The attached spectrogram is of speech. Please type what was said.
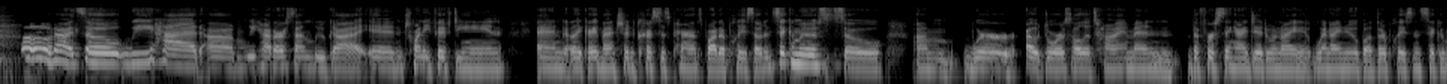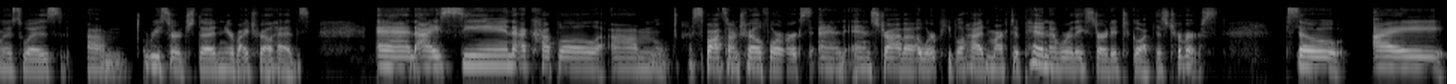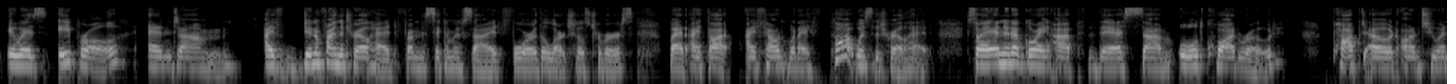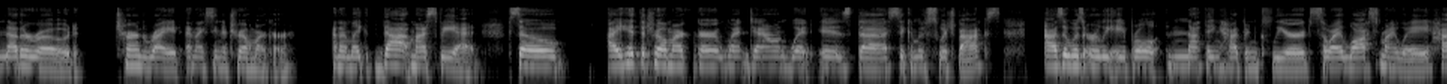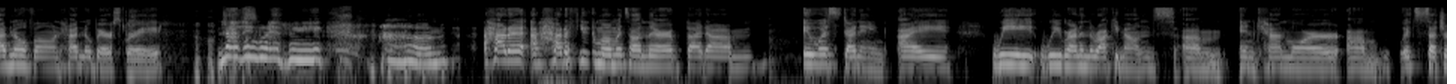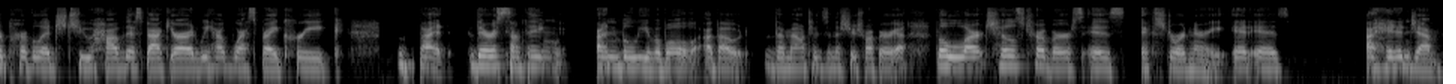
oh god so we had um we had our son luca in 2015 and like i mentioned chris's parents bought a place out in sicamous so um we're outdoors all the time and the first thing i did when i when i knew about their place in sicamous was um research the nearby trailheads and I seen a couple um, spots on Trail Forks and and Strava where people had marked a pin of where they started to go up this traverse. So I it was April and um I didn't find the trailhead from the Sicamous side for the Larch Hills Traverse, but I thought I found what I thought was the trailhead. So I ended up going up this um, old quad road, popped out onto another road, turned right, and I seen a trail marker. And I'm like, that must be it. So I hit the trail marker, went down what is the Sicamous switchbacks. As it was early April, nothing had been cleared. So I lost my way, had no phone, had no bear spray, oh, nothing with me. Um, had a I had a few moments on there, but um, it was stunning. I we we run in the Rocky Mountains um, in Canmore. Um, it's such a privilege to have this backyard. We have West Bragg Creek, but there is something unbelievable about the mountains in the Shuswap area. The Larch Hills Traverse is extraordinary. It is a hidden gem.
